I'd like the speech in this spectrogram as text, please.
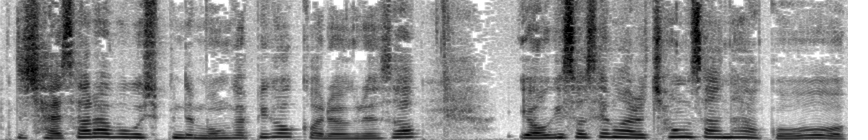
근데 잘 살아보고 싶은데 뭔가 삐걱거려. 그래서 여기서 생활을 청산하고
